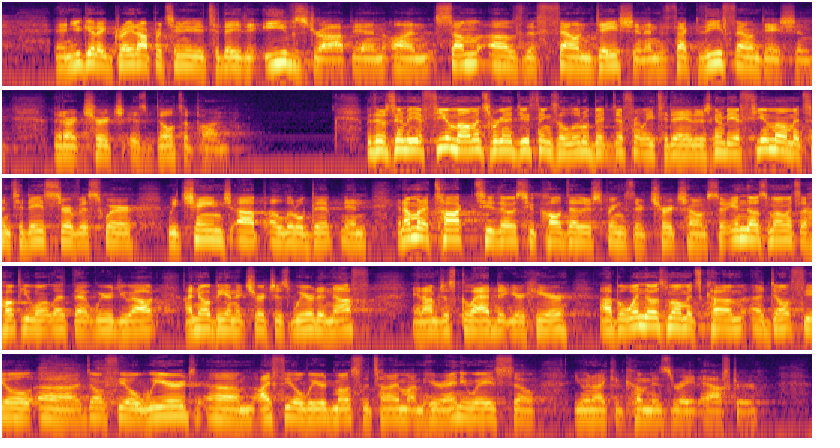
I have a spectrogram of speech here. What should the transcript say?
And you get a great opportunity today to eavesdrop in on some of the foundation, and in fact, the foundation that our church is built upon. But there's going to be a few moments, we're going to do things a little bit differently today. There's going to be a few moments in today's service where we change up a little bit. And, and I'm going to talk to those who call Desert Springs their church home. So in those moments, I hope you won't let that weird you out. I know being at church is weird enough, and I'm just glad that you're here. Uh, but when those moments come, uh, don't, feel, uh, don't feel weird. Um, I feel weird most of the time. I'm here anyways, so you and I can commiserate after.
